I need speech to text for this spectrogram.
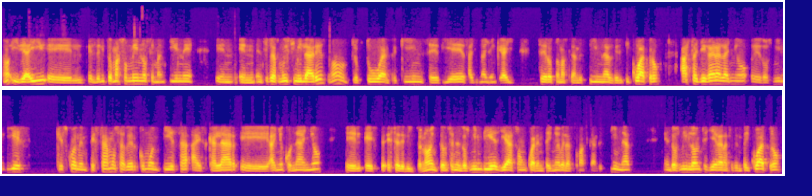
¿no? Y de ahí el, el, delito más o menos se mantiene en, en, en, cifras muy similares, ¿no? Fluctúa entre 15, 10, hay un año en que hay cero tomas clandestinas, 24, hasta llegar al año eh, 2010 que es cuando empezamos a ver cómo empieza a escalar eh, año con año el, este, este, delito, ¿no? Entonces, en el 2010 ya son 49 las tomas clandestinas, en 2011 llegan a 74,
